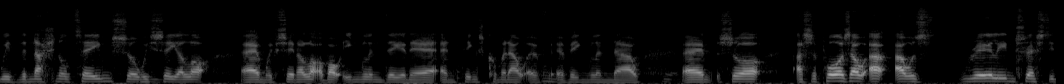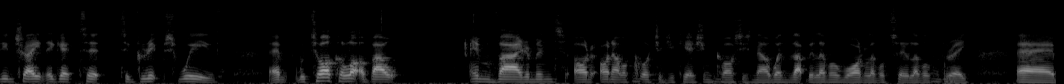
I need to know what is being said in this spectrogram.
with the national teams, so we see a lot. Um, we've seen a lot about England DNA and things coming out of, of England now. Um, so I suppose I, I, I was really interested in trying to get to, to grips with. Um, we talk a lot about environment on, on our coach education courses now, whether that be level one, level two, level three. Um,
